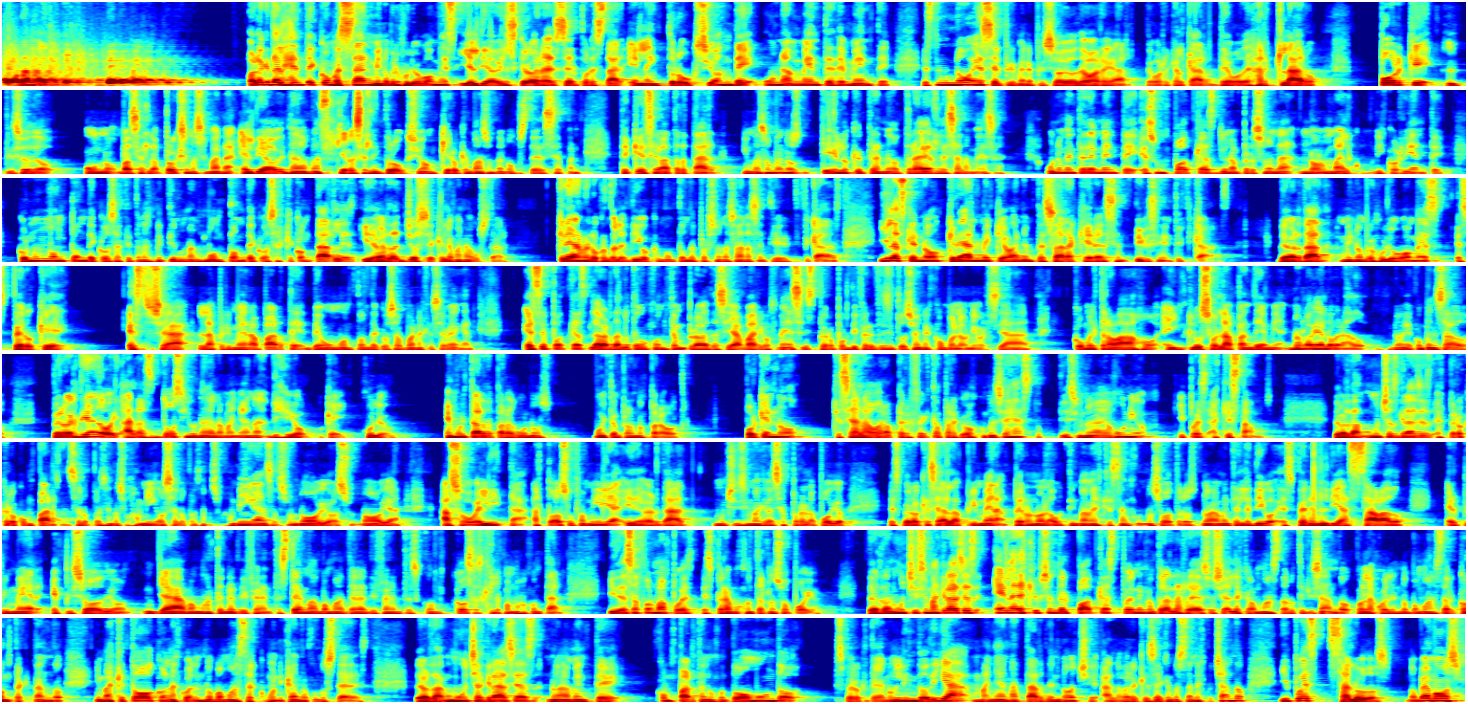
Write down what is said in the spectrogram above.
Una mente de mente. Hola, ¿qué tal gente? ¿Cómo están? Mi nombre es Julio Gómez y el día de hoy les quiero agradecer por estar en la introducción de Una mente de mente. Este no es el primer episodio, debo agregar, debo recalcar, debo dejar claro, porque el episodio 1 va a ser la próxima semana. El día de hoy nada más quiero hacer la introducción, quiero que más o menos ustedes sepan de qué se va a tratar y más o menos qué es lo que planeo traerles a la mesa. Una mente de mente es un podcast de una persona normal, común y corriente con un montón de cosas que transmitir, un montón de cosas que contarles y de verdad yo sé que les van a gustar. Créanmelo cuando les digo que un montón de personas se van a sentir identificadas y las que no, créanme que van a empezar a querer sentirse identificadas. De verdad, mi nombre es Julio Gómez, espero que esto sea la primera parte de un montón de cosas buenas que se vengan. Este podcast, la verdad, lo tengo contemplado desde hace ya varios meses, pero por diferentes situaciones como la universidad, como el trabajo e incluso la pandemia, no lo había logrado, no había comenzado. Pero el día de hoy, a las 2 y 1 de la mañana, dije yo, ok, Julio, es muy tarde para algunos, muy temprano para otros. ¿Por qué no que sea la hora perfecta para que vos comiences esto? 19 de junio y pues aquí estamos. De verdad, muchas gracias. Espero que lo compartan, se lo pasen a sus amigos, se lo pasen a sus amigas, a su novio, a su novia, a su abuelita, a toda su familia. Y de verdad, muchísimas gracias por el apoyo. Espero que sea la primera, pero no la última vez que están con nosotros. Nuevamente les digo, esperen el día sábado el primer episodio ya vamos a tener diferentes temas, vamos a tener diferentes cosas que les vamos a contar y de esa forma pues esperamos contar con su apoyo. De verdad, muchísimas gracias. En la descripción del podcast pueden encontrar las redes sociales que vamos a estar utilizando, con las cuales nos vamos a estar contactando y más que todo con las cuales nos vamos a estar comunicando con ustedes. De verdad, muchas gracias. Nuevamente, compártanlo con todo el mundo. Espero que tengan un lindo día, mañana, tarde, noche, a la hora que sea que nos estén escuchando. Y pues, saludos. Nos vemos.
